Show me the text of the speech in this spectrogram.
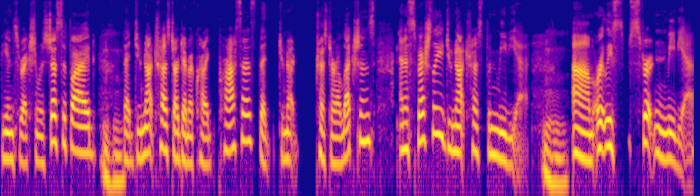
the insurrection was justified, mm-hmm. that do not trust our democratic process, that do not trust our elections, and especially do not trust the media, mm-hmm. um, or at least certain media.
